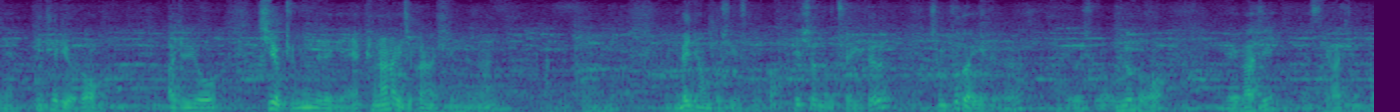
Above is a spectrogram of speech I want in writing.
네. 인테리어도 아주 요 지역 주민들에게 편안하게 접근할 수 있는 메뉴 한번 보시겠습니까? 패션 루츠 에이드, 청포도 에이드, 아, 이런 식으로 음료도 네 가지, 세 가지 정도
